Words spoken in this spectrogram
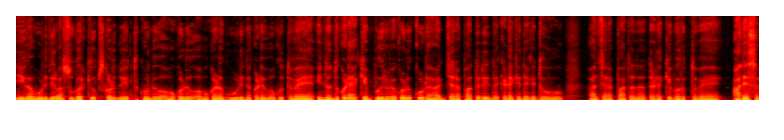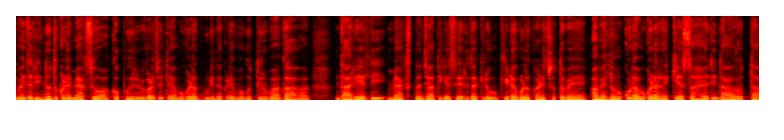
ಈಗ ಉಳಿದಿರುವ ಶುಗರ್ ಕ್ಯೂಬ್ಸ್ಗಳನ್ನು ಎತ್ತುಕೊಂಡು ಅವುಗಳು ಅವುಗಳ ಗೂಡಿನ ಕಡೆ ಹೋಗುತ್ತವೆ. ಇನ್ನೊಂದು ಕಡೆ ಕೆಂಪು ಇರುವೆಗಳು ಕೂಡ ಜಲಪಾತದಿಂದ ಕೆಳಗೆ ನೆಗೆದು ಆ ಜಲಪಾತದ ದಡಕ್ಕೆ ಬರುತ್ತವೆ. ಅದೇ ಸಮಯದಲ್ಲಿ ಇನ್ನೊಂದು ಕಡೆ ಮ್ಯಾಕ್ಸ್ ಆ ಕಪ್ಪು ಇರುವೆಗಳ ಜೊತೆ ಅವುಗಳ ಗೂಡಿನ ಕಡೆ ಹೋಗುತ್ತಿರುವಾಗ ದಾರಿಯಲ್ಲಿ ಮ್ಯಾಕ್ಸ್ನ ಜಾತಿಗೆ ಸೇರಿದ ಕೆಲವು ಕೀಟಗಳು ಕಾಣಿಸುತ್ತವೆ. ಅವೆಲ್ಲವೂ ಕೂಡ ಅವುಗಳ ರೆಕ್ಕೆಯ ಸಹಾಯದಿಂದ ಹಾರುತ್ತಾ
